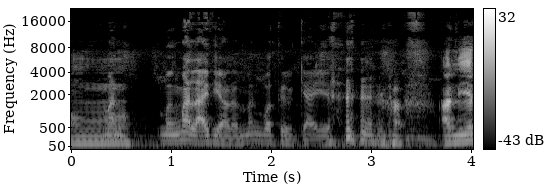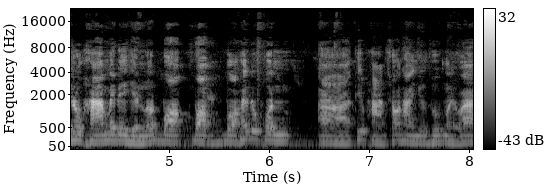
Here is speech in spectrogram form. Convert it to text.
อ๋อ มันเมืองมาหลายเที่ยวแล้วมันบ่ถือใจ อันนี้ลูกค้าไม่ได้เห็นรถบอกบอกบอกให้ทุกคนอ่าที่ผ่านช่องทาง YouTube หน่อยว่า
